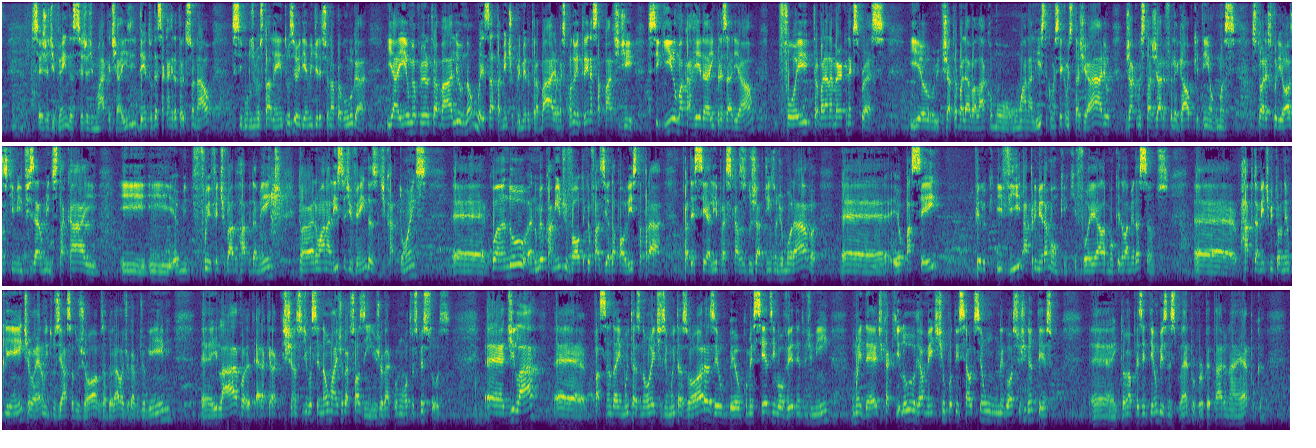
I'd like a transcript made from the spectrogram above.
Seja de vendas, seja de marketing. Aí, dentro dessa carreira tradicional, segundo os meus talentos, eu iria me direcionar para algum lugar. E aí, o meu primeiro trabalho, não exatamente o primeiro trabalho, mas quando eu entrei nessa parte de seguir uma carreira empresarial, foi trabalhar na American Express e eu já trabalhava lá como um analista, comecei como estagiário, já como estagiário foi legal porque tem algumas histórias curiosas que me fizeram me destacar e, e, e eu me fui efetivado rapidamente. Então eu era um analista de vendas de cartões. É, quando no meu caminho de volta que eu fazia da Paulista para para descer ali para as casas dos jardins onde eu morava, é, eu passei pelo, e vi a primeira Monk, que foi a Monk da Alameda Santos. É, rapidamente me tornei um cliente, eu era um entusiasta dos jogos, adorava jogar videogame. É, e lá era aquela chance de você não mais jogar sozinho, jogar com outras pessoas. É, de lá, é, passando aí muitas noites e muitas horas, eu, eu comecei a desenvolver dentro de mim uma ideia de que aquilo realmente tinha um potencial de ser um negócio gigantesco. É, então eu apresentei um business plan para o proprietário na época.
